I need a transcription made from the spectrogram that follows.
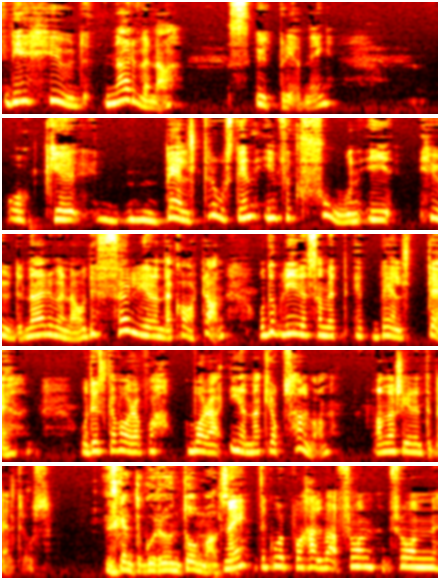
det är hudnervernas utbredning. Och eh, bältros det är en infektion i hudnerverna och det följer den där kartan. Och då blir det som ett, ett bälte. Och det ska vara på bara ena kroppshalvan. Annars är det inte bältros. Det ska inte gå runt om alltså? Nej, det går på halva. Från, från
